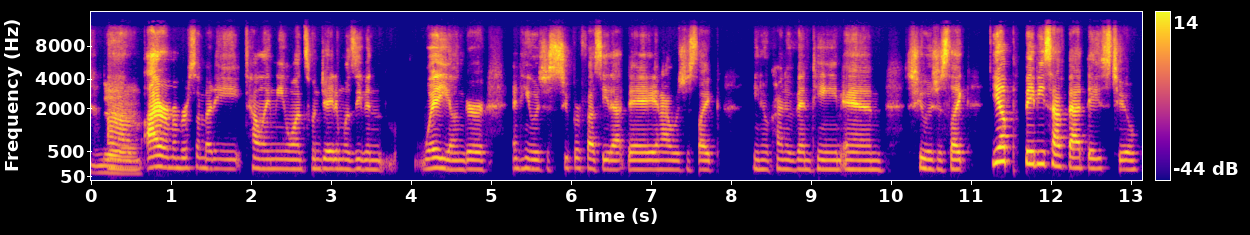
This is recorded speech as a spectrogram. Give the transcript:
Yeah. Um, I remember somebody telling me once when Jaden was even way younger and he was just super fussy that day. And I was just like, you know, kind of venting. And she was just like, Yep, babies have bad days too.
